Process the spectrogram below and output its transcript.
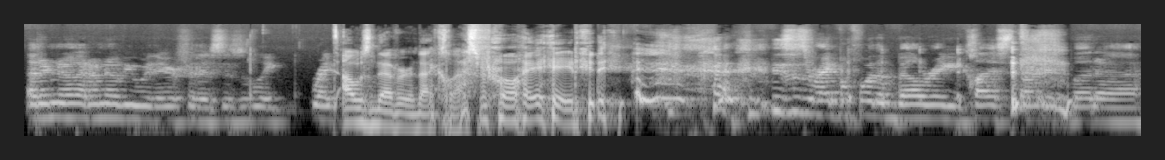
I don't know. I don't know if you were there for this. This was like right. I was never in that class, bro. I hated it. this was right before the bell ringing class started, but uh,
